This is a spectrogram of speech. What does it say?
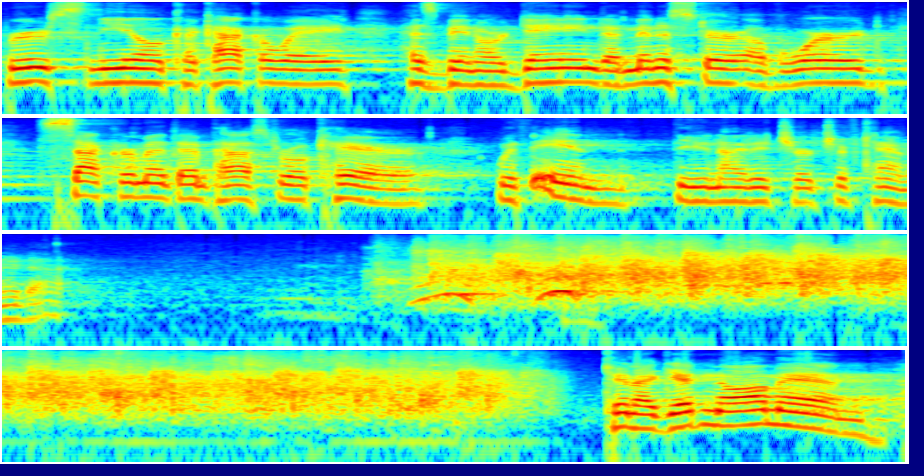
Bruce Neil Kakakaway has been ordained a minister of word, sacrament, and pastoral care within the United Church of Canada. Can I get an amen?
